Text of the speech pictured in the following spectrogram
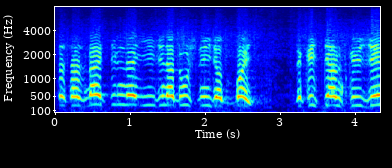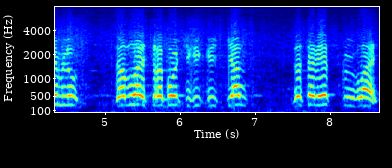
что сознательно и единодушно идет в бой за крестьянскую землю, за власть рабочих и крестьян, за советскую власть.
